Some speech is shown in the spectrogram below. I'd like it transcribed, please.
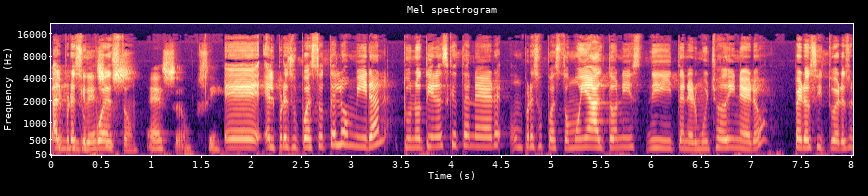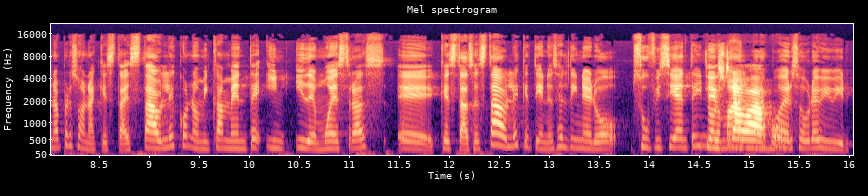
al presupuesto eso sí eh, el presupuesto te lo miran tú no tienes que tener un presupuesto muy alto ni, ni tener mucho dinero pero si tú eres una persona que está estable económicamente y, demuestras eh, que estás estable, que tienes el dinero suficiente y normal para poder sobrevivir,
